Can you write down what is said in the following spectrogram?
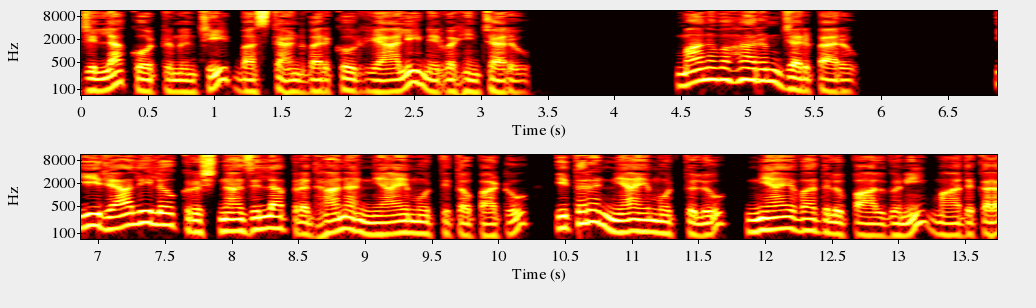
జిల్లా కోర్టు నుంచి బస్టాండ్ వరకు ర్యాలీ నిర్వహించారు. మానవహారం జరిపారు. ఈ ర్యాలీలో కృష్ణా జిల్లా ప్రధాన న్యాయమూర్తితో పాటు ఇతర న్యాయమూర్తులు న్యాయవాదులు పాల్గొని మాదక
